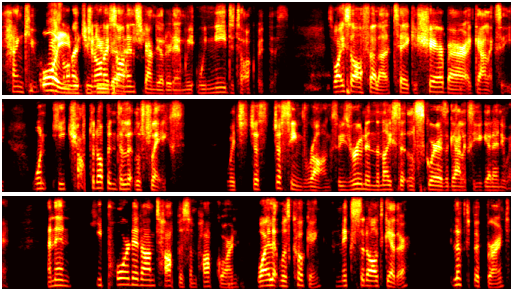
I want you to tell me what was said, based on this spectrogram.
Thank you. Why Do you I- would do you you know what do I saw on? Instagram the other day? And we, we need to talk about this. So I saw a fella take a share bar at Galaxy. One he chopped it up into little flakes, which just just seemed wrong. So he's ruining the nice little squares of galaxy you get anyway. And then he poured it on top of some popcorn while it was cooking and mixed it all together. It looked a bit burnt.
